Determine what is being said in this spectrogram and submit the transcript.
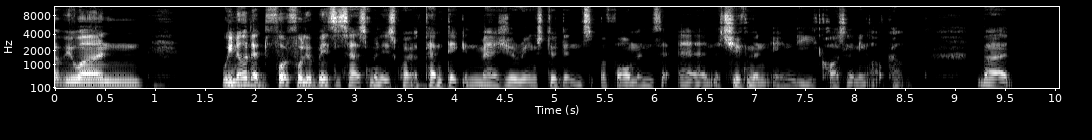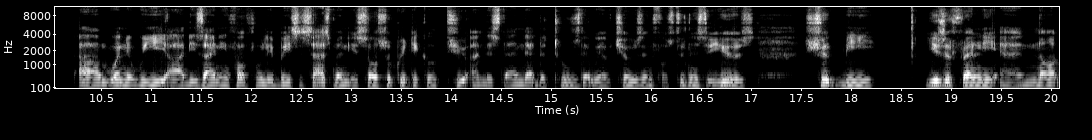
everyone. We know that portfolio-based assessment is quite authentic in measuring students' performance and achievement in the course learning outcome. But um, when we are designing portfolio-based assessment, it's also critical to understand that the tools that we have chosen for students to use should be user-friendly and not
